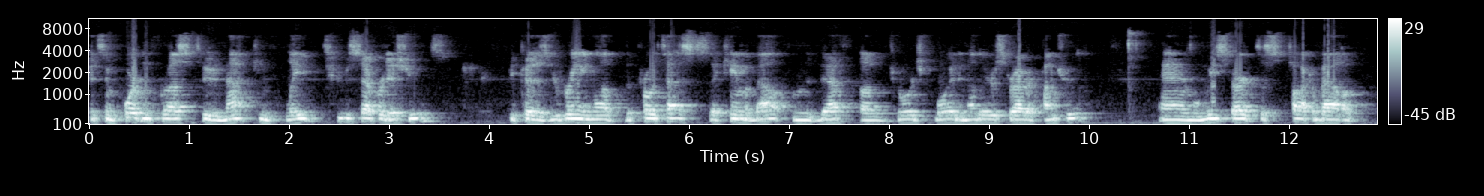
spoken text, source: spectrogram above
it's important for us to not conflate two separate issues because you're bringing up the protests that came about from the death of George Floyd and others throughout our country. And when we start to talk about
